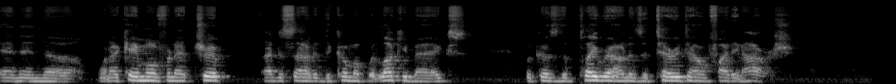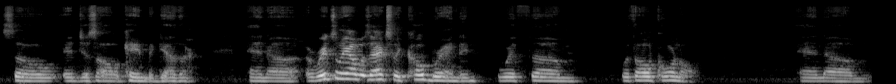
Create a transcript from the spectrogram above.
And then when I came home from that trip, I decided to come up with Lucky Bags because the playground is a Terrytown Fighting Irish. So it just all came together. And uh, originally, I was actually co-branding with um, with All Cornhole, and um,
